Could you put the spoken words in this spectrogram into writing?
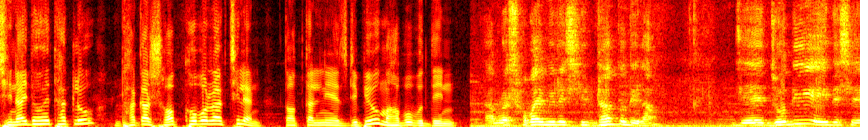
ঝিনাইদহে থাকলেও ঢাকার সব খবর রাখছিলেন তৎকালীন এসডিপিও মাহবুব উদ্দিন। আমরা সবাই মিলে সিদ্ধান্ত নিলাম যে যদি এই দেশে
